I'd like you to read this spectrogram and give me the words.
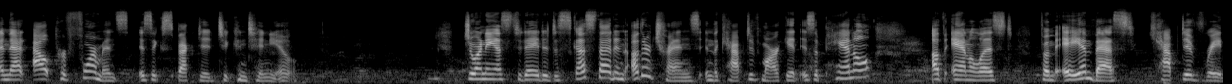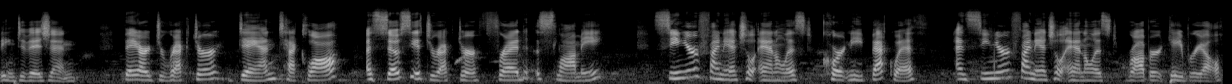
and that outperformance is expected to continue. Joining us today to discuss that and other trends in the captive market is a panel of analysts from AM Best Captive Rating Division. They are Director Dan Teclaw, Associate Director Fred Eslami, Senior Financial Analyst Courtney Beckwith, and Senior Financial Analyst Robert Gabriel.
